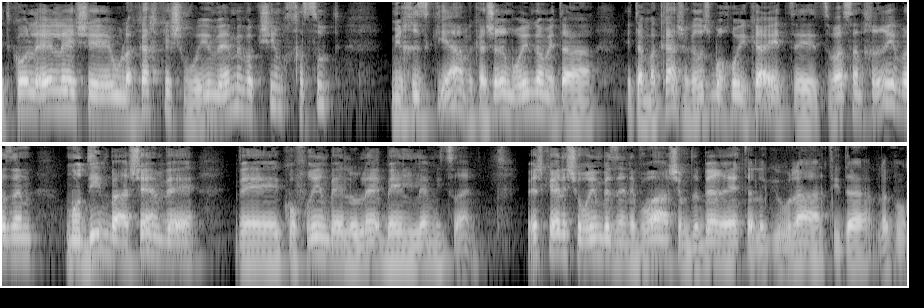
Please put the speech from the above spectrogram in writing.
את כל אלה שהוא לקח כשבויים, והם מבקשים חסות מחזקיה, וכאשר הם רואים גם את, ה, את המכה שהקדוש ברוך הוא היכה את אה, צבא סנחריב, אז הם מודים בהשם ו, וכופרים באלילי מצרים. ויש כאלה שרואים בזה נבואה שמדברת על הגאולה העתידה לבוא.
